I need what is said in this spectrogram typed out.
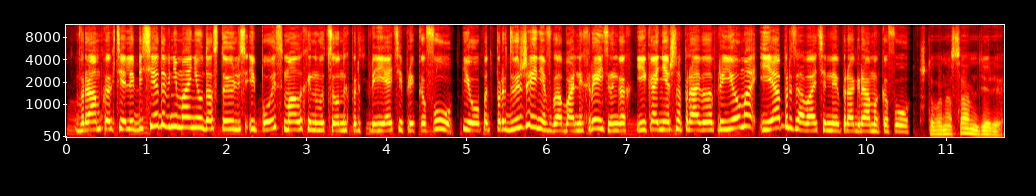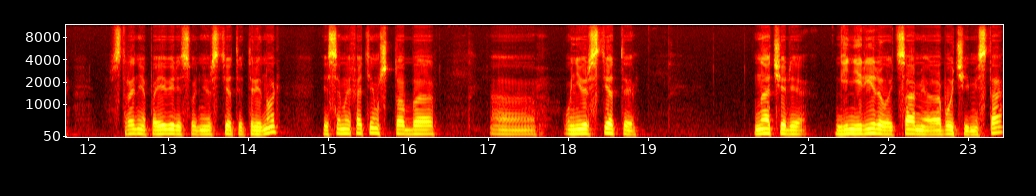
В рамках телебеседы внимания удостоились и поиск малых инновационных предприятий при КФУ, и опыт продвижения в глобальных рейтингах, и, конечно, правила приема и образовательные программы КФУ. чтобы на самом деле в стране появились университеты 3.0, если мы хотим, чтобы э, университеты начали генерировать сами рабочие места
